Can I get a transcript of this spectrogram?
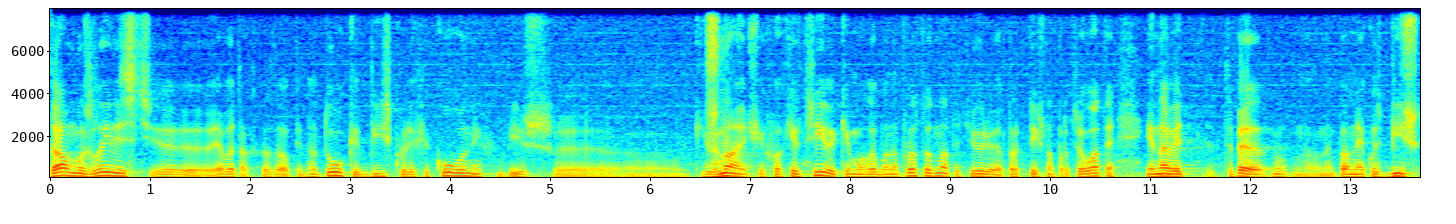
дав можливість, е, я би так сказав, підготовки більш кваліфікованих, більш е, знаючих фахівців, які могли б не просто знати теорію, а практично працювати. І навіть тебе, ну, напевно, якось більш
